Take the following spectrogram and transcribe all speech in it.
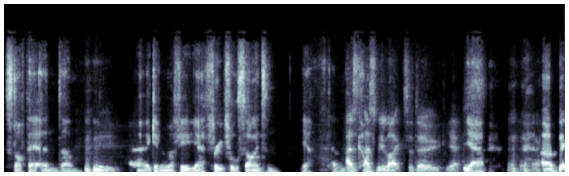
stop it and um, uh, give them a few yeah fruitful signs and yeah. tell them to as as we like to do. Yeah. yeah, uh, but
